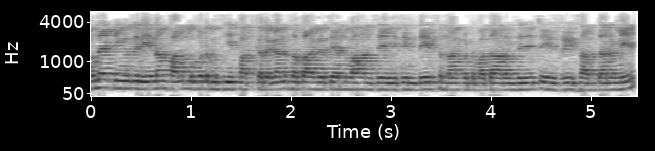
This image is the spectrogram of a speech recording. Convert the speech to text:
හොඳයි පිඟුතුනි එනම් පළමු කොටම සිහිපත් කරගන්න තථාගතයන් වහන්සේ විසින් දේශනා කොට වදාරන දෙයට ඒ ශ්‍රී සද්ධර්මයේ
